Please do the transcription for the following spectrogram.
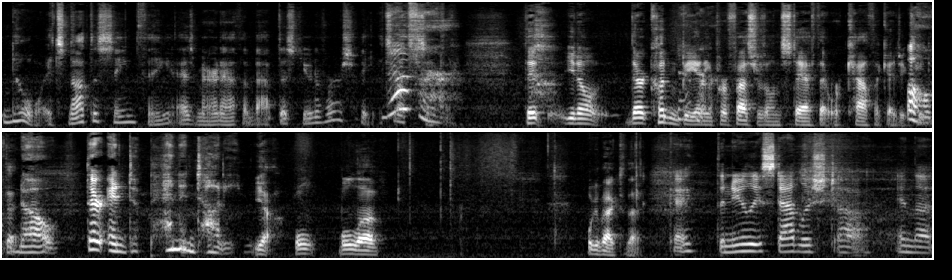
No. It's not the same thing as Maranatha Baptist University. It's not the same Never. Thing. That you know, there couldn't be any professors on staff that were Catholic educated. Oh That- no, they're independent, honey. Yeah. We'll we'll uh. We'll get back to that. Okay, the newly established uh, in the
